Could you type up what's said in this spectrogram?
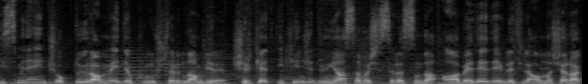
ismini en çok duyuran medya kuruluşlarından biri. Şirket 2. Dünya Savaşı sırasında ABD devletiyle anlaşarak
